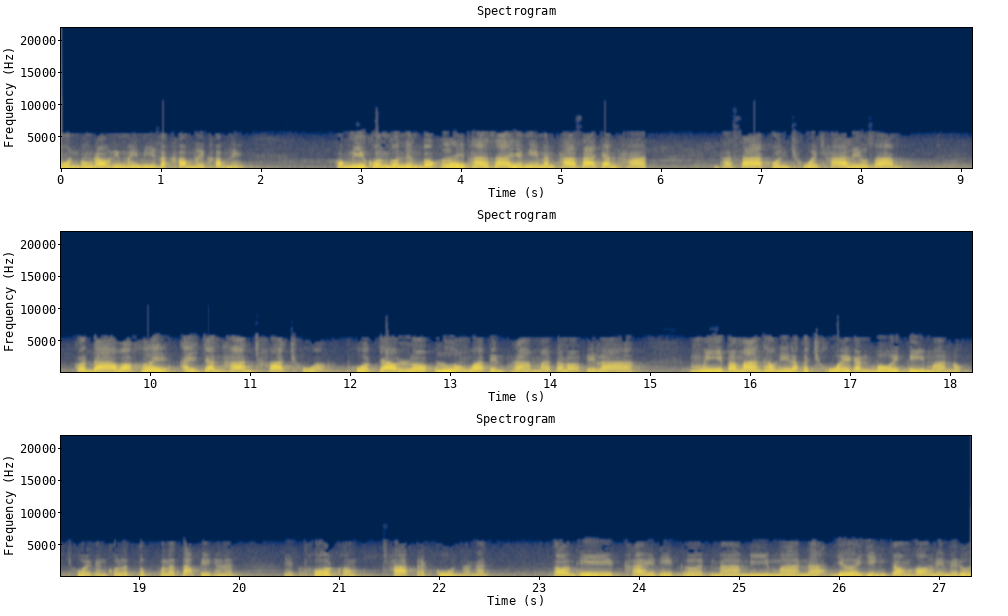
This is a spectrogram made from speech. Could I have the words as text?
มนของเรานี่ไม่มีสักคำเลยคำนี้ ก็มีคนคนหนึ่งบอกเฮ้ยภาษาอย่างนี้มันภาษาจันทาน ภาษาคนชั่วช้าเร็วซ้ำก็ด่าว่าเฮ้ย ไอจันทานชาติชั่ว พวกเจ้าหลอกลวงว่าเป็นพรามมาตลอดเวลา มีประมาณเท่านี้แล้วก็ช่วยกันโบยตีมานกช่วยกันคนละตบคนละตับอีกนะเนี่ยโทษของชาติตระกูลเหมือนกันตอนที่ใครที่เกิดมามีมานะเย่อหยิ่งจองหองเนี่ยไม่รู้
